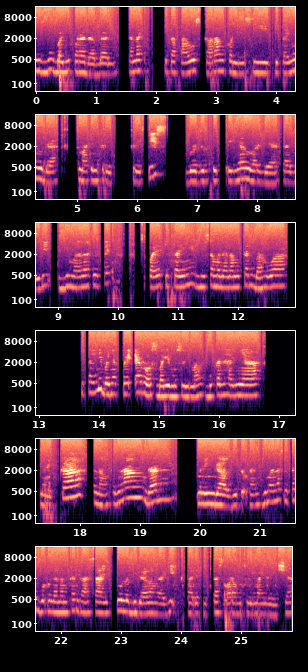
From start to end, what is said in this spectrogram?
ibu bagi peradaban. Karena kita tahu sekarang kondisi kita ini udah semakin krisis Idul Fitrinya luar biasa. Jadi gimana sih teh? Supaya kita ini bisa menanamkan bahwa kita ini banyak PR loh sebagai muslimah. Bukan hanya menikah senang-senang dan meninggal gitu kan. Gimana sih buat menanamkan rasa itu lebih dalam lagi kepada kita seorang muslimah Indonesia?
